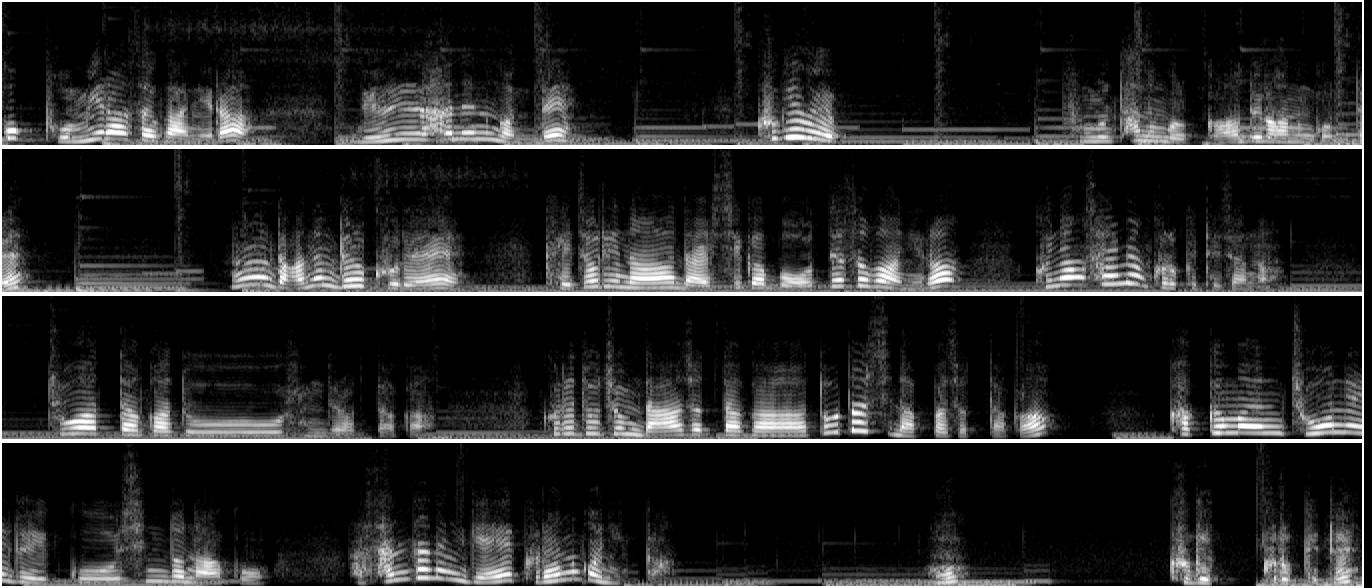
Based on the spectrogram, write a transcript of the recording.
꼭 봄이라서가 아니라 늘 하는 건데 그게 왜 봄을 타는 걸까 늘 하는 건데 응 나는 늘 그래 계절이나 날씨가 뭐 어때서가 아니라 그냥 살면 그렇게 되잖아. 좋았다가도 힘들었다가, 그래도 좀 나아졌다가 또다시 나빠졌다가, 가끔은 좋은 일도 있고 신도 나고, 아, 산다는 게 그런 거니까. 어? 그게 그렇게 돼?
